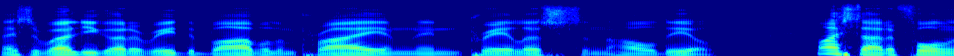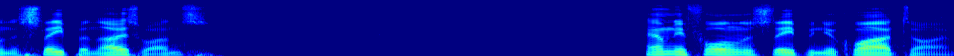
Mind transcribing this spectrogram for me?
They said, Well, you've got to read the Bible and pray and then prayer lists and the whole deal. Well, I started falling asleep in those ones. How many fallen asleep in your quiet time?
